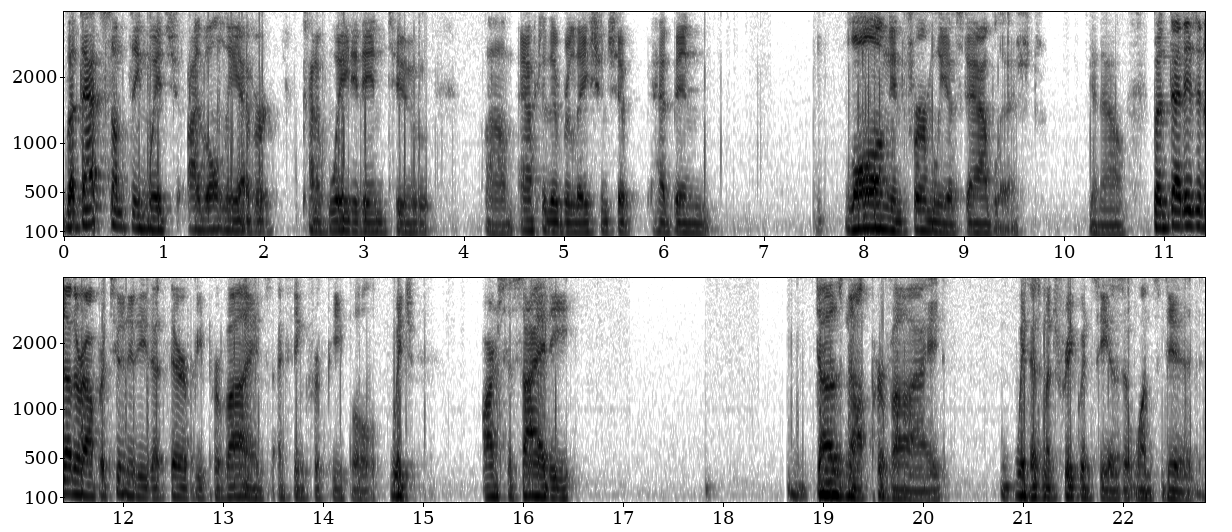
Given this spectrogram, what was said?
but that's something which I've only ever kind of waded into um, after the relationship had been long and firmly established you know. But that is another opportunity that therapy provides i think for people which our society does not provide with as much frequency as it once did.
